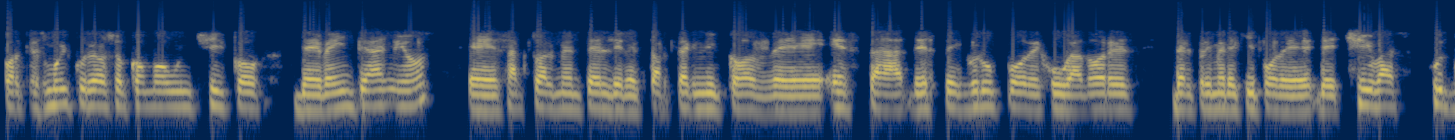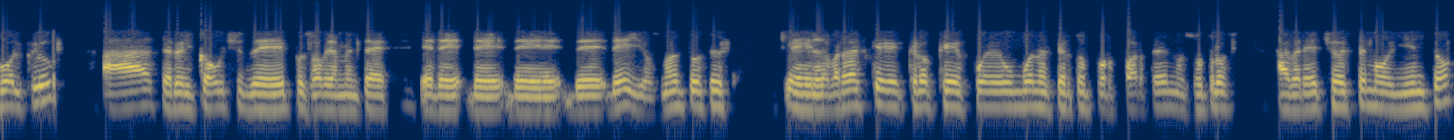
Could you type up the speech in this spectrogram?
porque es muy curioso cómo un chico de 20 años es actualmente el director técnico de esta de este grupo de jugadores del primer equipo de, de Chivas Fútbol Club a ser el coach de, pues obviamente, eh, de, de, de, de ellos, ¿no? Entonces, eh, la verdad es que creo que fue un buen acierto por parte de nosotros haber hecho este movimiento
